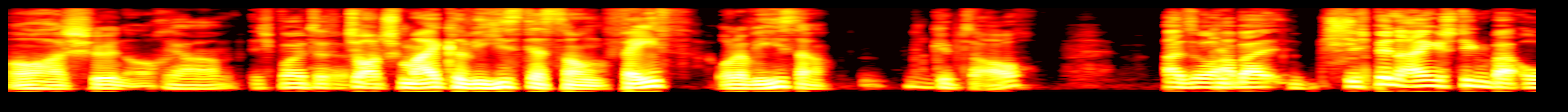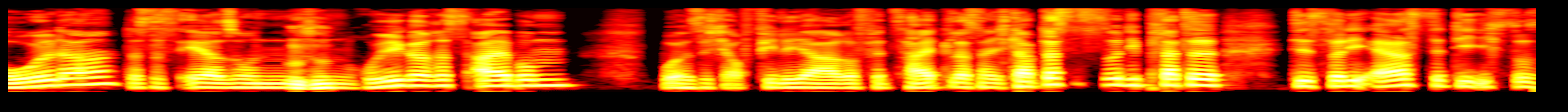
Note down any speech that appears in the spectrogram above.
Oh, schön auch. Ja, ich wollte. George Michael, wie hieß der Song? Faith? Oder wie hieß er? Gibt's auch. Also, Gibt- aber ich bin eingestiegen bei Older. Das ist eher so ein, so Mhm. ein ruhigeres Album, wo er sich auch viele Jahre für Zeit gelassen hat. Ich glaube, das ist so die Platte, das war die erste, die ich so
